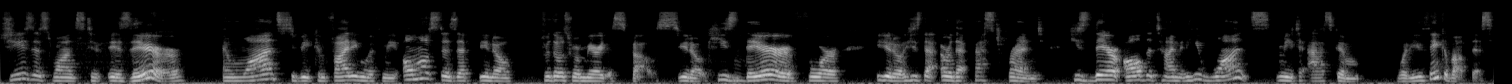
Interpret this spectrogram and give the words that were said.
jesus wants to is there and wants to be confiding with me almost as if you know for those who are married a spouse you know he's Mhm. there for you know he's that or that best friend. He's there all the time and he wants me to ask him what do you think about this?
